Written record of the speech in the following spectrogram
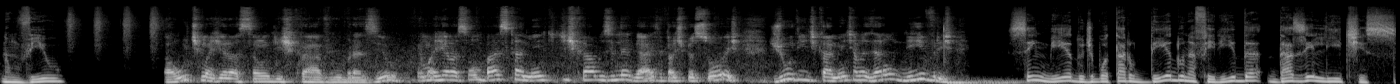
não viu. A última geração de escravos no Brasil é uma geração basicamente de escravos ilegais. Aquelas pessoas, juridicamente, elas eram livres sem medo de botar o dedo na ferida das elites.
